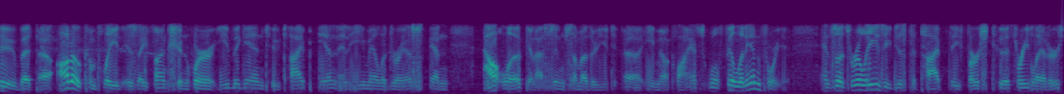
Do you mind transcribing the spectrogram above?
too. But uh, autocomplete is a function where you begin to type in an email address, and Outlook, and I assume some other uh, email clients, will fill it in for you. And so it's real easy just to type the first two or three letters,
